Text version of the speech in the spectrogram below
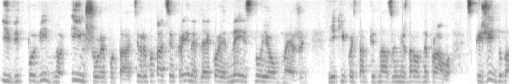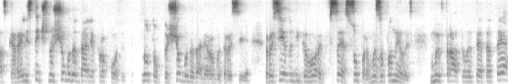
і відповідно іншу репутацію, репутацію країни, для якої не існує обмежень. Якихось там під назвою міжнародне право. Скажіть, будь ласка, реалістично, що буде далі проходити? Ну тобто, що буде далі робити Росія? Росія тоді говорить: все супер, ми зупинились, ми втратили те, те,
